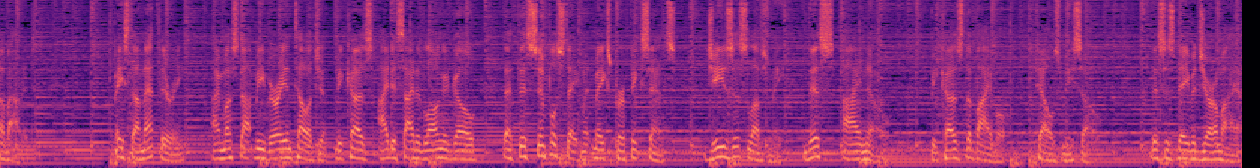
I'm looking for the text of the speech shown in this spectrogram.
about it. Based on that theory, I must not be very intelligent because I decided long ago that this simple statement makes perfect sense. Jesus loves me. This I know because the Bible tells me so. This is David Jeremiah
